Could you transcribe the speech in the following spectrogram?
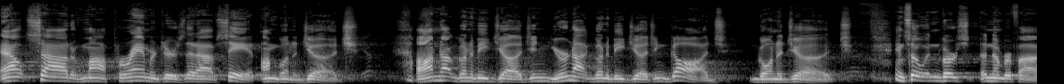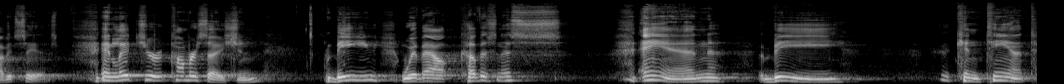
outside of my parameters that I've said, I'm going to judge. I'm not going to be judging. You're not going to be judging. God's going to judge. And so in verse uh, number five, it says, And let your conversation be without covetousness, and be content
